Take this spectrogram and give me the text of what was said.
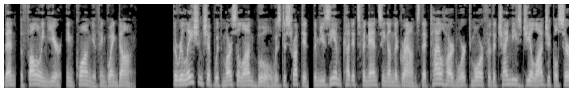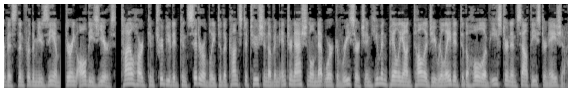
then, the following year, in Quangyif and Guangdong. The relationship with Marcellin Boule was disrupted. The museum cut its financing on the grounds that Teilhard worked more for the Chinese Geological Service than for the museum. During all these years, Teilhard contributed considerably to the constitution of an international network of research in human paleontology related to the whole of Eastern and Southeastern Asia.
